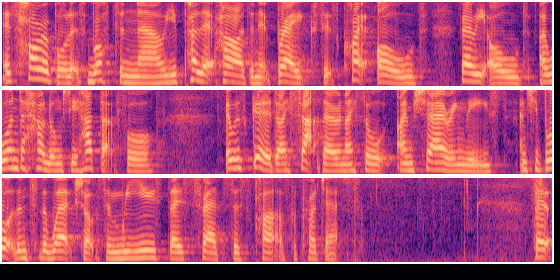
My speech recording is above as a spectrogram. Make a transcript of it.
It's horrible, it's rotten now. You pull it hard and it breaks. It's quite old, very old. I wonder how long she had that for it was good. I sat there and I thought, I'm sharing these. And she brought them to the workshops, and we used those threads as part of the project. So,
